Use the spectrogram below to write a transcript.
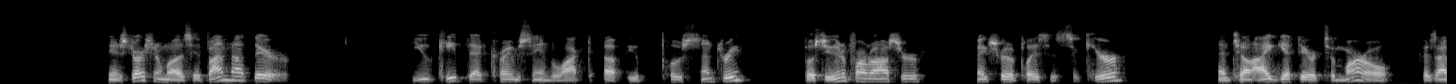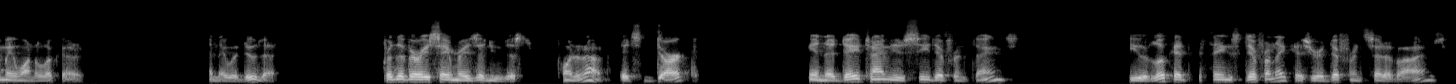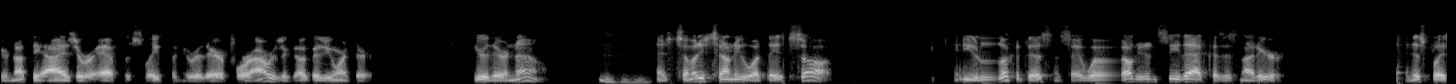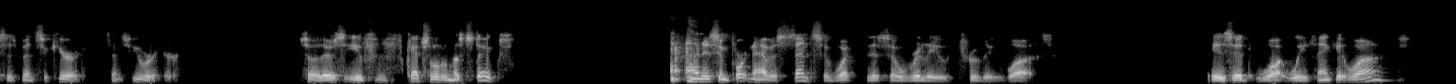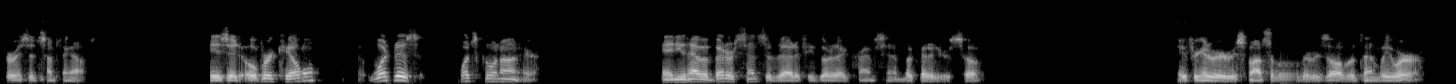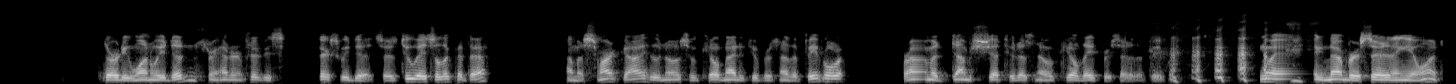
the instruction was if I'm not there, you keep that crime scene locked up. You post sentry, post a uniformed officer, make sure the place is secure until I get there tomorrow because I may want to look at it. And they would do that for the very same reason you just pointed out. It's dark. In the daytime, you see different things. You look at things differently because you're a different set of eyes. You're not the eyes that were half asleep when you were there four hours ago because you weren't there. You're there now. Mm-hmm. And somebody's telling you what they saw. And you look at this and say, well, you didn't see that because it's not here. And this place has been secured since you were here. So there's you catch little mistakes. and it's important to have a sense of what this really truly was. Is it what we think it was, or is it something else? Is it overkill? What is what's going on here? And you have a better sense of that if you go to that crime scene and look at it yourself. If you're going to be responsible to resolve it, then we were. 31 we didn't, 356 we did. So there's two ways to look at that. I'm a smart guy who knows who killed 92% of the people, or I'm a dumb shit who doesn't know who killed 8% of the people. you make numbers say anything you want.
